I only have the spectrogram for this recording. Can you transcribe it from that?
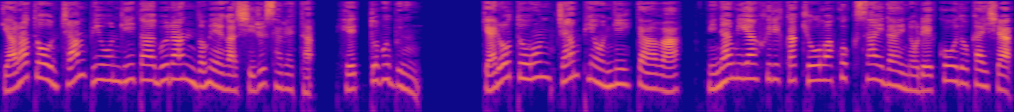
ギャラトーンチャンピオンギターブランド名が記されたヘッド部分。ギャロトーンチャンピオンギターは南アフリカ共和国最大のレコード会社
